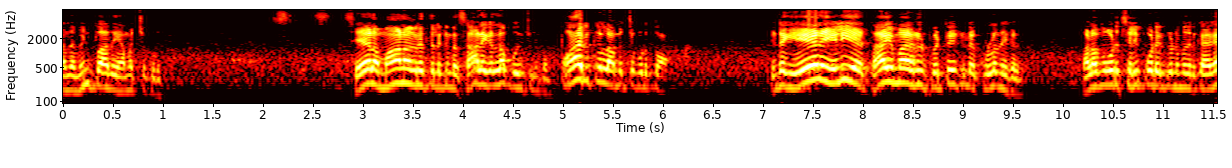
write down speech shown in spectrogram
அந்த மின்பாதை அமைச்சு கொடுத்தோம். சேலம் மாநகரத்தில் இருக்கின்ற சாலைகள்லாம் புதிச்சு கொடுத்தோம். பார்க்குகள் அமைச்சு கொடுத்தோம். இன்றைக்கு ஏழை எளிய தாய்மார்கள் பெற்றிருக்கின்ற குழந்தைகள் வளமோடு செழிப்போடு இருக்கணும் என்பதற்காக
